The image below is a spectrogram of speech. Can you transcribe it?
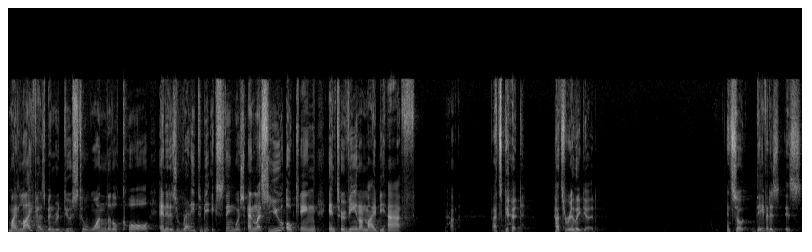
My life has been reduced to one little coal and it is ready to be extinguished unless you, O king, intervene on my behalf. That's good. That's really good. And so David is, is,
